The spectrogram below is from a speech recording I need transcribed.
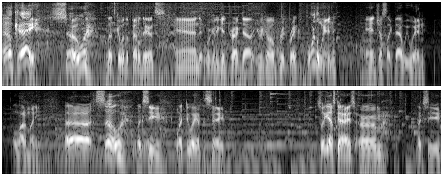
Okay, so let's go with the Petal Dance, and we're to get dragged out. Here we go, Brick Break for the win, and just like that, we win a lot of money. Uh, so, let's see, what do I have to say? So yes, guys, um, let's see,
